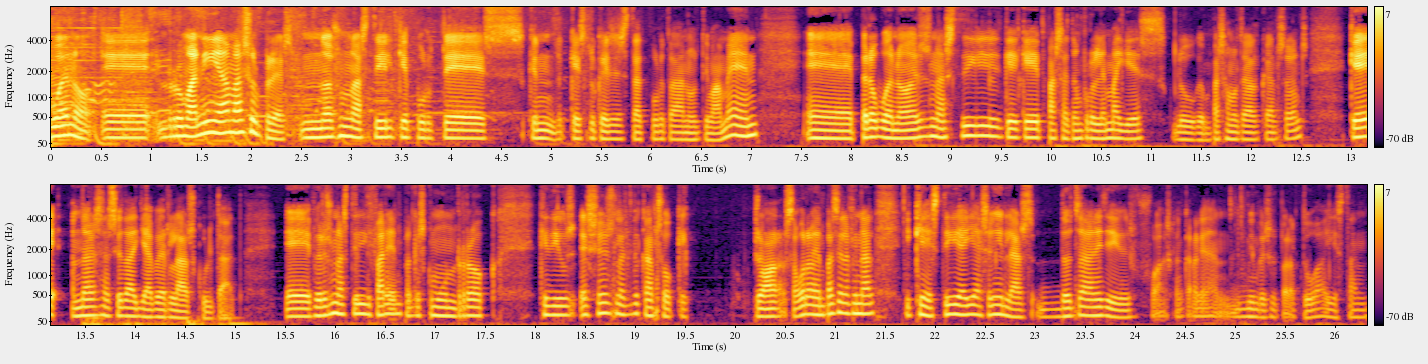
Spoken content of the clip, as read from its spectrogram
Bueno, eh, Romania m'ha sorprès. No és un estil que portés... Que, que és el que he estat portant últimament, eh, però bueno, és un estil que, que passa, té un problema i és el que em passa a moltes de les cançons, que em dóna la sensació de ja haver-la escoltat. Eh, però és un estil diferent perquè és com un rock que dius, això és la teva cançó que segurament passi a la final i que estigui allà, siguin les 12 de la nit i diguis, és que encara queden 20 minuts per actuar i estan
